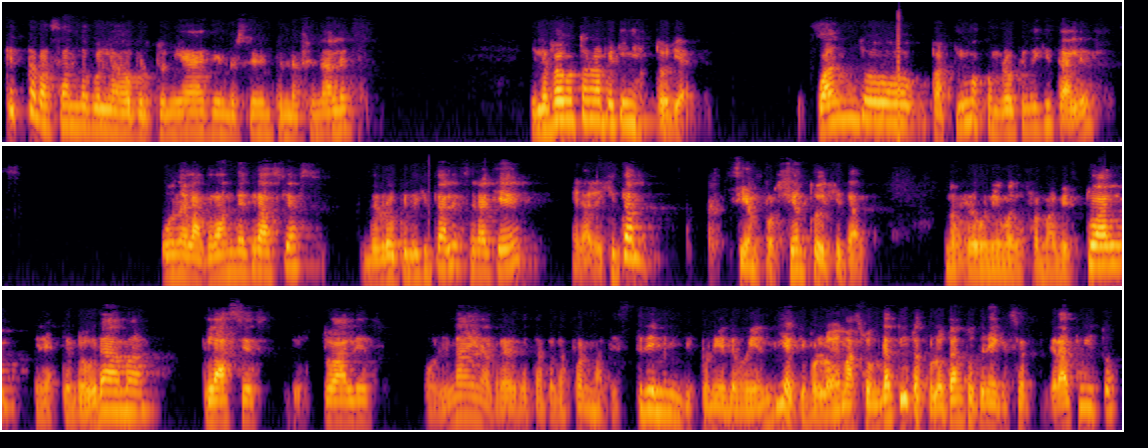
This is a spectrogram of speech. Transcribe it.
¿Qué está pasando con las oportunidades de inversión internacionales? Y les voy a contar una pequeña historia. Cuando partimos con brokers digitales, una de las grandes gracias de brokers digitales era que era digital, 100% digital. Nos reunimos de forma virtual en este programa, clases virtuales, online, a través de estas plataformas de streaming disponibles hoy en día, que por lo demás son gratuitas, por lo tanto tiene que ser gratuito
